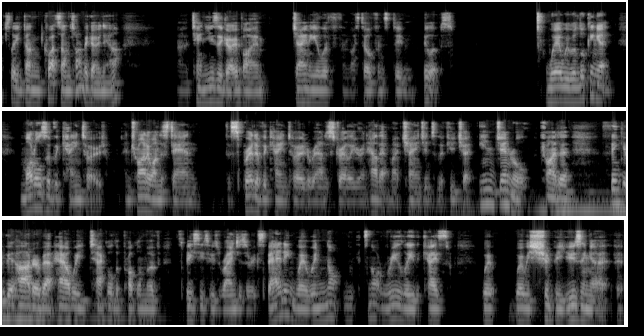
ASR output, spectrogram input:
actually done quite some time ago now, uh, 10 years ago by Jane Elith and myself and Stephen Phillips, where we were looking at models of the cane toad and trying to understand the spread of the cane toad around Australia and how that might change into the future. In general, trying to think a bit harder about how we tackle the problem of species whose ranges are expanding, where we're not, it's not really the case where, where we should be using a, a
